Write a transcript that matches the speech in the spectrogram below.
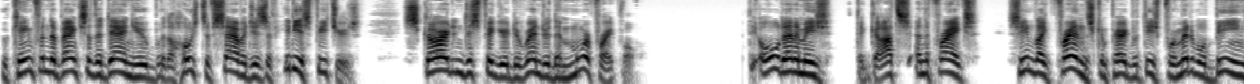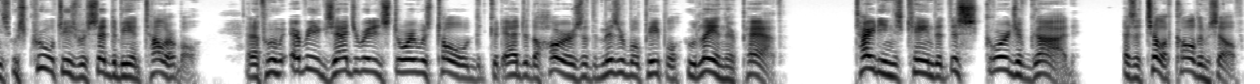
who came from the banks of the Danube with a host of savages of hideous features, scarred and disfigured to render them more frightful. The old enemies, the Goths and the Franks, seemed like friends compared with these formidable beings whose cruelties were said to be intolerable, and of whom every exaggerated story was told that could add to the horrors of the miserable people who lay in their path. Tidings came that this scourge of God, as Attila called himself,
